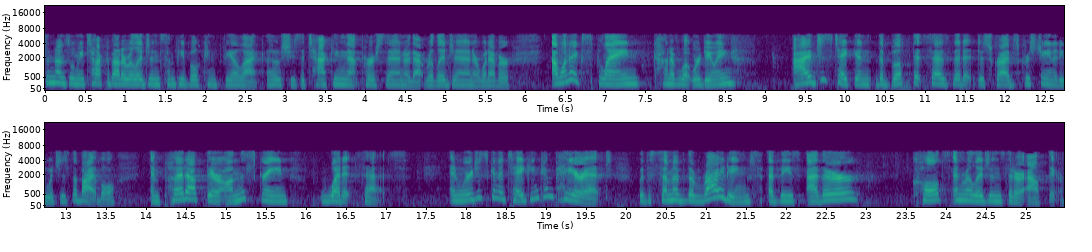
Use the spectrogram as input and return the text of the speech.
sometimes when we talk about a religion, some people can feel like, oh, she's attacking that person or that religion or whatever. I want to explain kind of what we're doing. I've just taken the book that says that it describes Christianity, which is the Bible, and put up there on the screen what it says. And we're just going to take and compare it with some of the writings of these other cults and religions that are out there.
